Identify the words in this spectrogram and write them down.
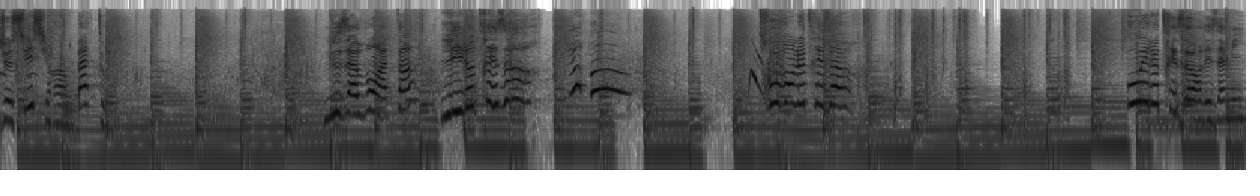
Je suis sur un bateau. Nous avons atteint l'île au trésor. Trouvons le trésor. Où est le trésor, les amis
